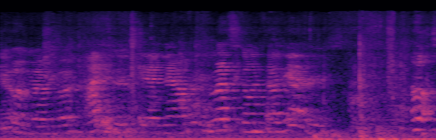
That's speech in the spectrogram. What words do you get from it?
do remember. I understand now. Let's go and tell the others.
